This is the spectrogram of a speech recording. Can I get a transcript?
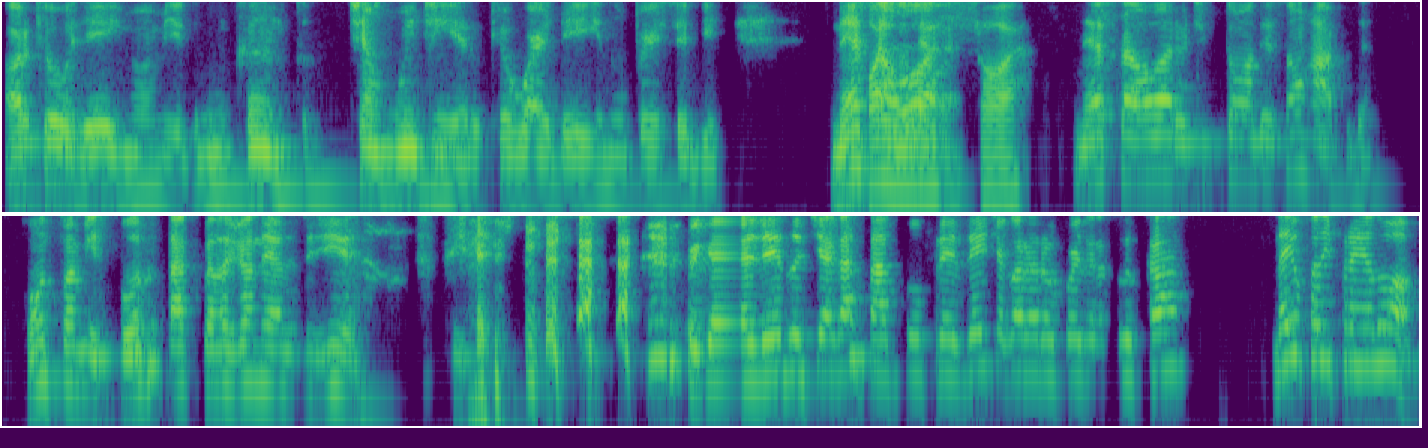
A hora que eu olhei, meu amigo, num canto, tinha muito dinheiro que eu guardei e não percebi. Nessa Olha hora, só. nessa hora, eu tive que tomar uma decisão rápida. Conto para minha esposa, tá pela janela esse dinheiro. Porque a, gente, não tinha gastado com o presente, agora o aeroporto era tudo caro. Daí eu falei para ela, ó,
